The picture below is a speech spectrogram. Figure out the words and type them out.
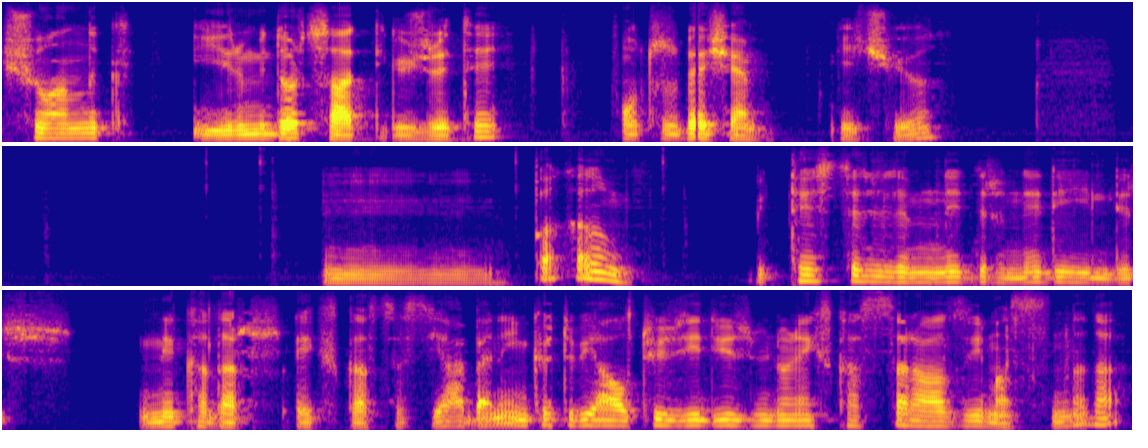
Şu anlık 24 saatlik ücreti 35M geçiyor. Ee, bakalım bir test edelim nedir ne değildir ne kadar X kassası. Ya ben en kötü bir 600-700 milyon X kassa razıyım aslında da.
